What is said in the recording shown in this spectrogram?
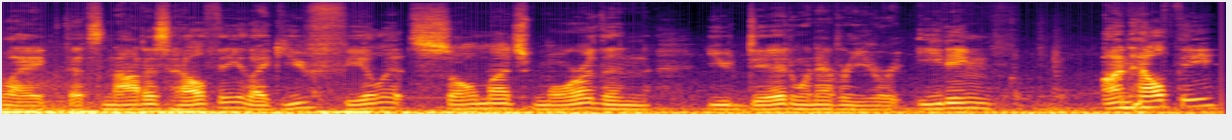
like that's not as healthy, like you feel it so much more than you did whenever you were eating unhealthy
